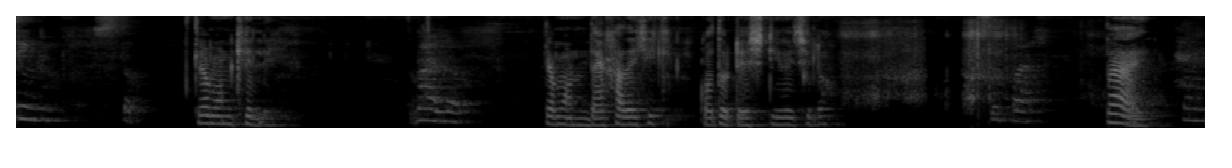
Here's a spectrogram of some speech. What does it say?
ঝিঙ্গা পোস্ত। কেমন খেলি? ভালো। কেমন? দেখা দেখি কত টেস্টি হয়েছিল। সুপার। তাই? হ্যাঁ।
